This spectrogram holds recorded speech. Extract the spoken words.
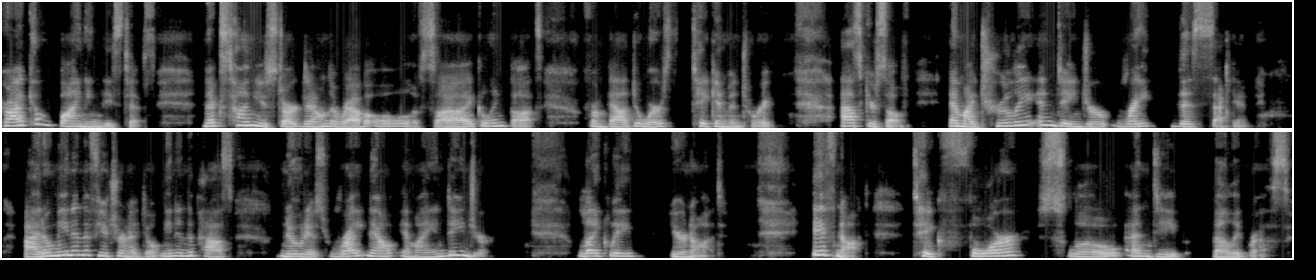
Try combining these tips. Next time you start down the rabbit hole of cycling thoughts from bad to worse, take inventory. Ask yourself, am I truly in danger right this second? I don't mean in the future and I don't mean in the past. Notice right now, am I in danger? Likely you're not. If not, take four slow and deep belly breaths.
